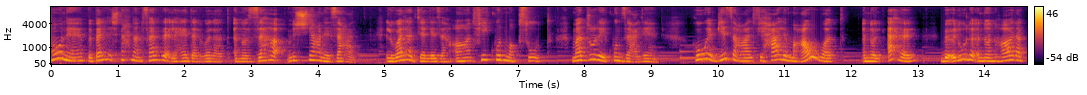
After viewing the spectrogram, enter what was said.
هون ببلش نحن نفرق لهيدا الولد إنه الزهق مش يعني زعل. الولد يلي زهقان في يكون مبسوط. ما ضروري يكون زعلان. هو بيزعل في حال معود إنه الأهل بيقولوا له إنه نهارك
